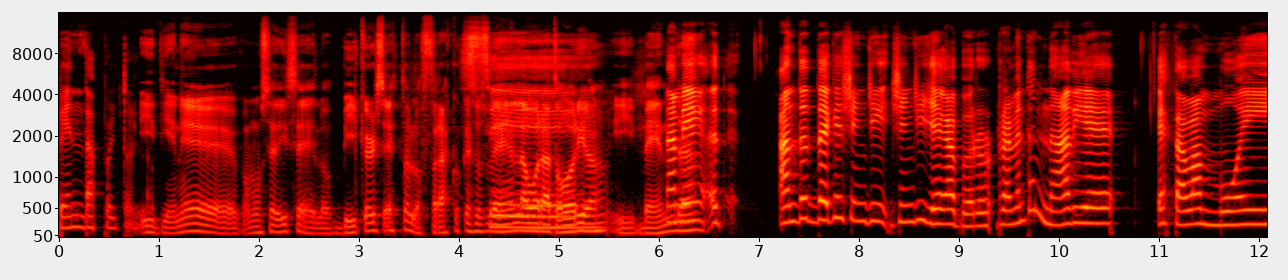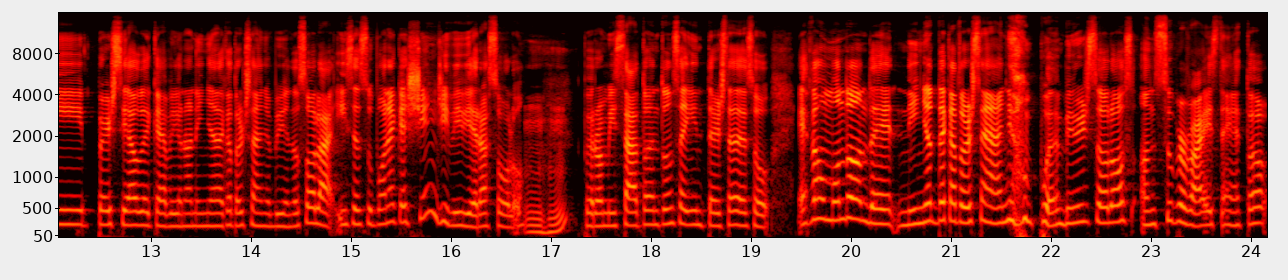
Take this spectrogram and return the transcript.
vendas por todos lados. Y tiene, ¿cómo se dice? Los beakers estos, los frascos que se Sí. en laboratorio y vendas. También, eh, antes de que Shinji, Shinji llega, pero realmente nadie estaba muy perseado de que había una niña de 14 años viviendo sola y se supone que Shinji viviera solo. Pero Misato entonces intercede eso. Este es un mundo donde niños de 14 años pueden vivir solos unsupervised en estos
